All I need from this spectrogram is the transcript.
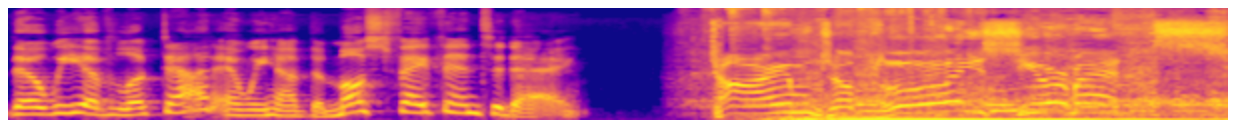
that we have looked at and we have the most faith in today. Time to place your bets.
